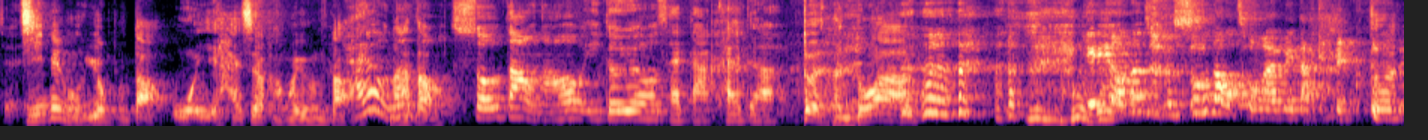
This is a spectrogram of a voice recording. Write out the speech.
对即便我用不到，我也还是要赶快用到。还有那种收到，然后一个月后才打开的啊。对，很多啊。也有那种收到从来没打开过的。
